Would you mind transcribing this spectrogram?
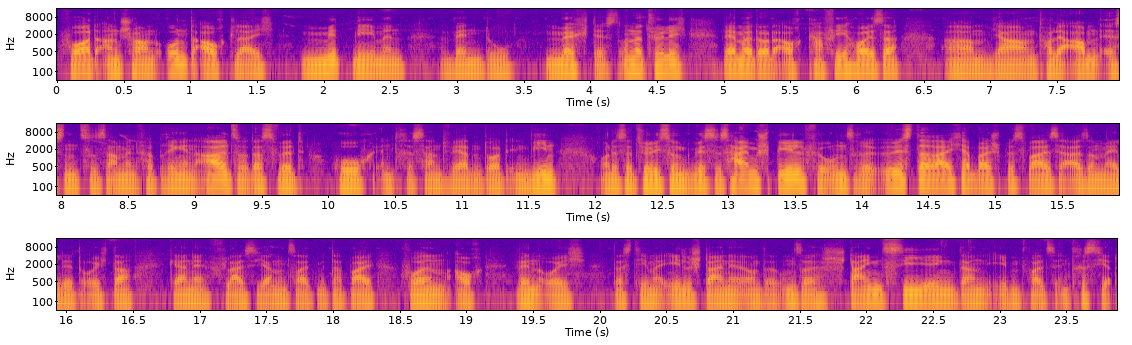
vor Ort anschauen und auch gleich mitnehmen, wenn du möchtest. Und natürlich werden wir dort auch Kaffeehäuser ähm, ja, und tolle Abendessen zusammen verbringen. Also das wird hochinteressant werden dort in Wien. Und das ist natürlich so ein gewisses Heimspiel für unsere Österreicher beispielsweise. Also meldet euch da gerne fleißig an und seid mit dabei. Vor allem auch, wenn euch das Thema Edelsteine und unser Steinseeing dann ebenfalls interessiert.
